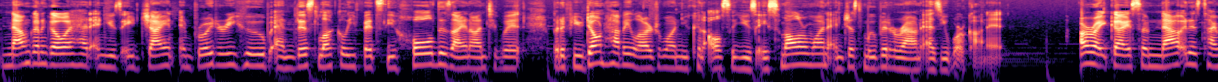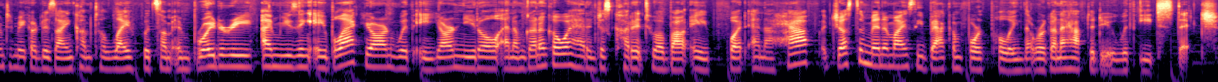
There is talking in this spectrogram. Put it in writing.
Now I'm gonna go ahead and use a giant embroidery hoop and this luckily fits the whole design onto it, but if you don't have a large one, you can also use a smaller one and just move it around as you work on it. Alright guys, so now it is time to make our design come to life with some embroidery. I'm using a black yarn with a yarn needle and I'm gonna go ahead and just cut it to about a foot and a half just to minimize the back and forth pulling that we're gonna have to do with each stitch.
